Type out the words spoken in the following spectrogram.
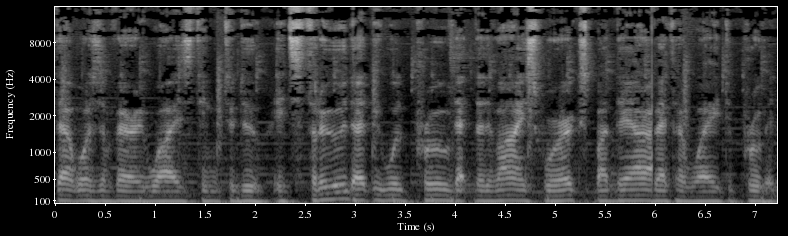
that was a very wise thing to do. It's true that it will prove that the device works, but there are better way to prove it.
